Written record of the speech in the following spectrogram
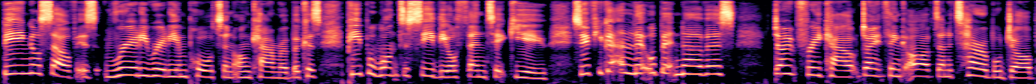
Being yourself is really, really important on camera camera because people want to see the authentic you. So if you get a little bit nervous, don't freak out. Don't think, oh, I've done a terrible job.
